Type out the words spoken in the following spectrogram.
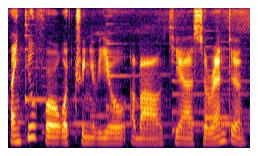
Thank you for watching a video about Kia Sorento.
